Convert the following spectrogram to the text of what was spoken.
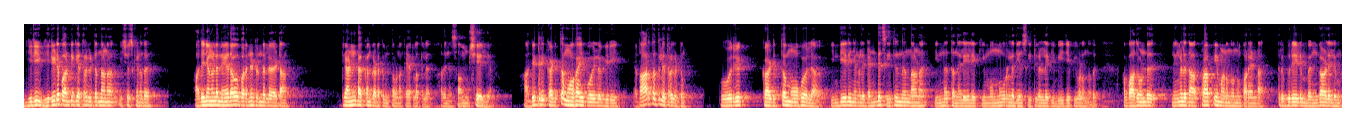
ഗിരി ഗിരിയുടെ പാർട്ടിക്ക് എത്ര കിട്ടുമെന്നാണ് വിശ്വസിക്കുന്നത് അത് ഞങ്ങളുടെ നേതാവ് പറഞ്ഞിട്ടുണ്ടല്ലോ ഏട്ടാ. രണ്ടക്കം കിടക്കും തവണ കേരളത്തിൽ അതിന് സംശയമില്ല. അതിത്തിരി കടുത്ത മോഹമായി പോയല്ലോ ഗിരി. യഥാർത്ഥത്തിൽ എത്ര കിട്ടും? ഒരു കടുത്ത മോഹമല്ല. ഇന്ത്യയിൽ ഞങ്ങൾ രണ്ട് സീറ്റിൽ നിന്നാണ് ഇന്നത്തെ നിലയിലേക്ക് മുന്നൂറിലധികം സീറ്റുകളിലേക്ക് ബി ജെ പി വളർന്നത്. അപ്പോൾ അതുകൊണ്ട് നിങ്ങളിത് അപ്രാപ്യമാണെന്നൊന്നും പറയണ്ട. ത്രിപുരയിലും ബംഗാളിലും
